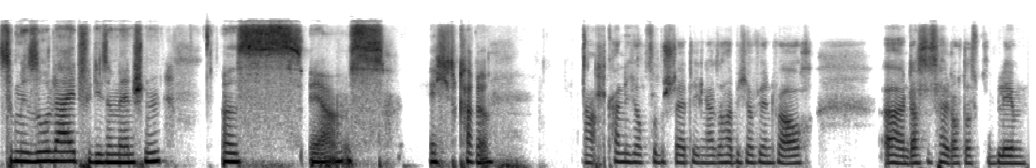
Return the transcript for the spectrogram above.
es tut mir so leid für diese Menschen. Es ja, ist echt karre. Ja, kann ich auch so bestätigen. Also habe ich auf jeden Fall auch, äh, das ist halt auch das Problem.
